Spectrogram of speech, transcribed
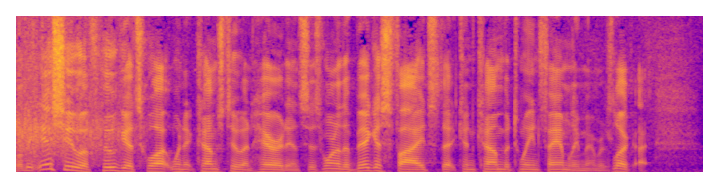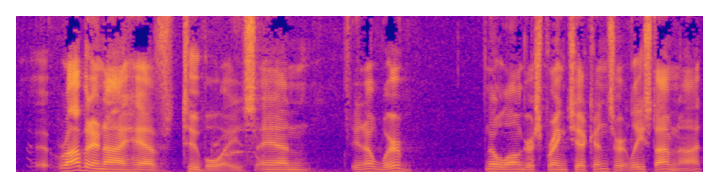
Well, the issue of who gets what when it comes to inheritance is one of the biggest fights that can come between family members. Look, I- uh, Robin and I have two boys, and you know we're no longer spring chickens, or at least I'm not.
